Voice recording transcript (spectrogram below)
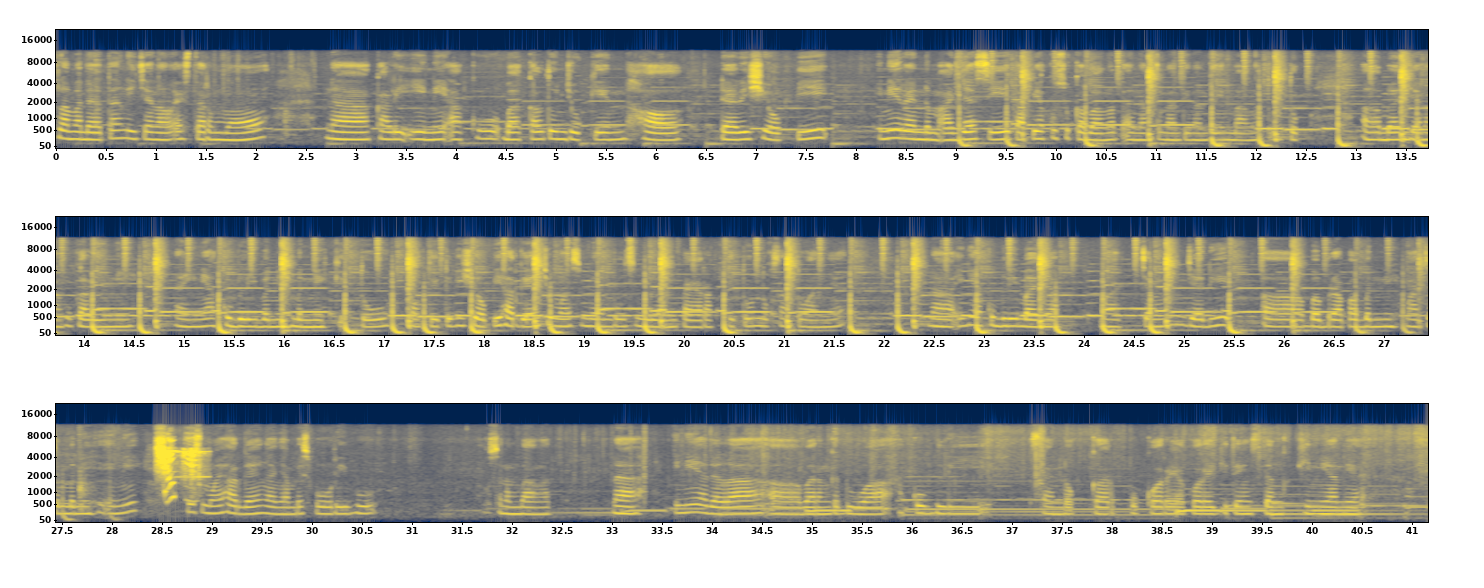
selamat datang di channel Esther Mo. Nah, kali ini aku bakal tunjukin haul dari Shopee. Ini random aja sih, tapi aku suka banget dan aku nanti-nantiin banget untuk uh, belanjaan aku kali ini. Nah, ini aku beli benih-benih gitu. Waktu itu di Shopee harganya cuma 99 perak gitu untuk satuannya. Nah, ini aku beli banyak macam. Jadi uh, beberapa benih macam benih ini ini semuanya harganya nggak nyampe 10 ribu. Aku seneng banget. Nah ini adalah uh, barang kedua. Aku beli sendok garpu Korea Korea gitu yang sedang kekinian ya.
